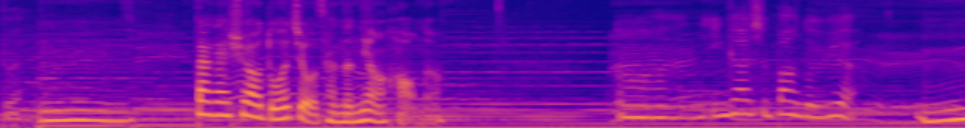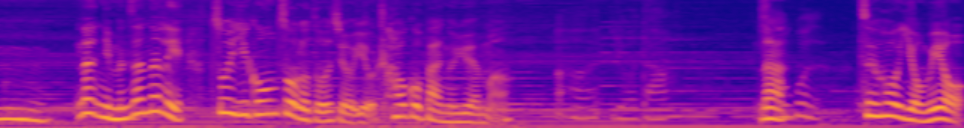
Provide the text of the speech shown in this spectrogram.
对。嗯，大概需要多久才能酿好呢？嗯，应该是半个月。嗯，那你们在那里做义工做了多久？有超过半个月吗？呃，有的。那最后有没有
